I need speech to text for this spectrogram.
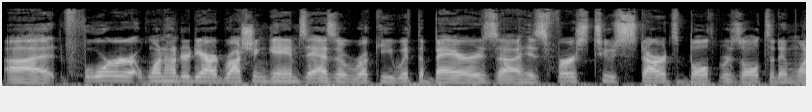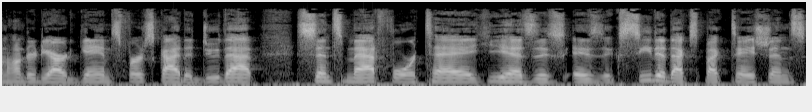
uh, four 100 yard rushing games as a rookie with the Bears. Uh, his first two starts both resulted in 100 yard games. First guy to do that since Matt Forte. He has, has exceeded expectations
